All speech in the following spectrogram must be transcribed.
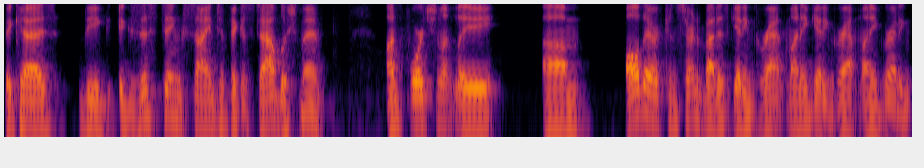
because the existing scientific establishment, unfortunately, um, all they're concerned about is getting grant money, getting grant money, getting,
